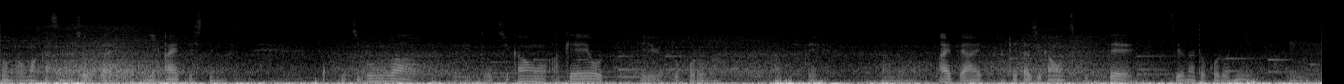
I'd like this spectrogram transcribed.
ほとんどお任せの状態にあえてしてます。で自分は、時間を空けようっていうところがあってあのあえてあえ空けた時間を作って必要なところに、えー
